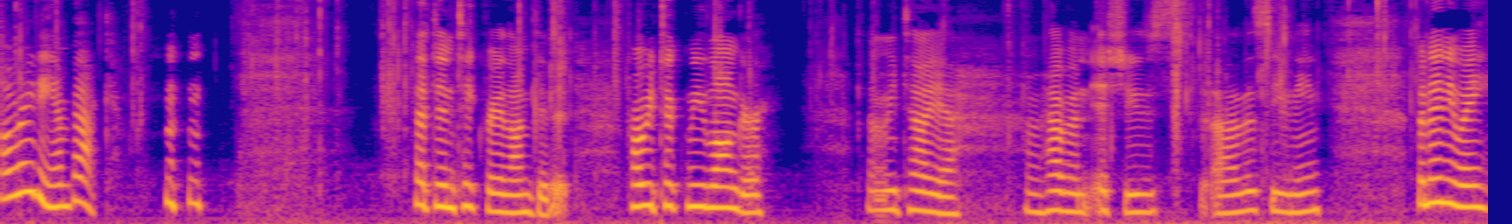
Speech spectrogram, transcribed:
Alrighty, I'm back. that didn't take very long, did it? Probably took me longer. Let me tell you, I'm having issues uh, this evening. But anyway,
